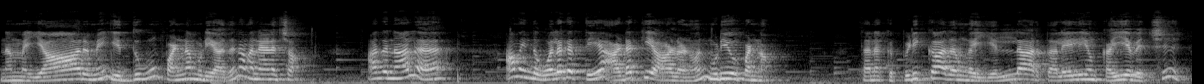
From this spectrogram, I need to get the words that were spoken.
நம்ம யாருமே எதுவும் பண்ண முடியாதுன்னு அவன் நினைச்சான். அதனால அவன் இந்த உலகத்தையே அடக்கி ஆளணும்னு முடிவு பண்ணான். தனக்கு பிடிக்காதவங்க எல்லார் தலையிலையும் கைய வச்சு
